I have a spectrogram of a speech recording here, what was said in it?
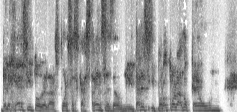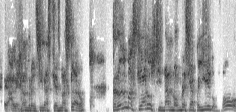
del ejército, de las fuerzas castrenses, de los militares, y por otro lado creo un eh, Alejandro Encinas que es más claro, pero es más claro sin dar nombres y apellidos, ¿no?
